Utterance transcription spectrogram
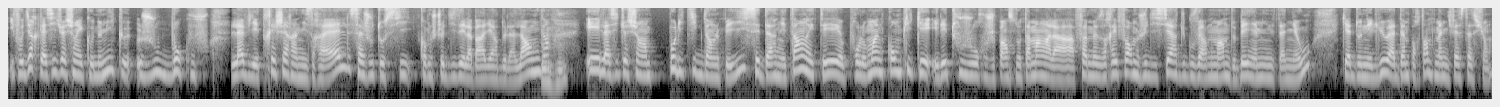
il faut dire que la situation économique joue beaucoup. La vie est très chère en Israël, s'ajoute aussi, comme je te disais, la barrière de la langue, Mhm. et la situation politique dans le pays ces derniers temps était pour le moins compliquée, et l'est toujours. Je pense notamment à la fameuse réforme judiciaire du gouvernement de Benjamin Netanyahou, qui a donné lieu à d'importantes manifestations.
